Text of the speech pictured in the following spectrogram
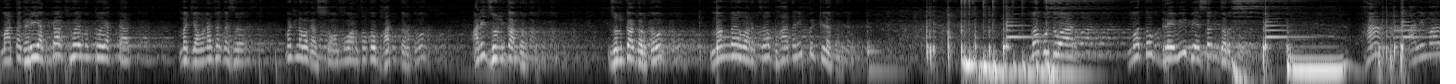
मग आता घरी एकटाच होय म्हणतो एकटाच. मग जेवणाचं कसं? म्हटलं बघा सोमवारचा तो भात करतो आणि झुणका करतो. झुणका करतो मंगळवारचं भात आणि पिठलं करतो. मग बुधवार मग तो ग्रेव्ही बेसन करतो. हा आणि मग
